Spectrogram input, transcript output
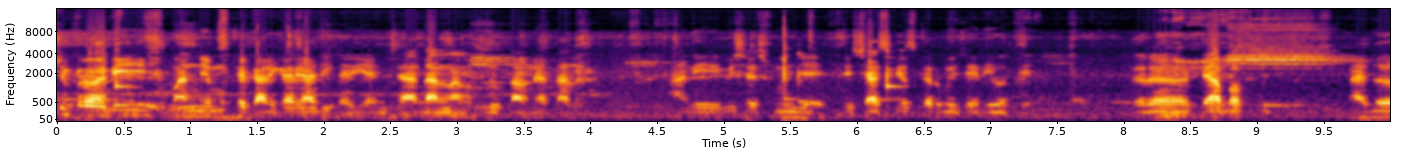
शुक्रवारी मान्य मुख्य कार्यकारी अधिकारी यांच्या दालनाला कुलूप लावण्यात आलं. आणि विशेष म्हणजे ते शासकीय कर्मचारी होते. तर त्या बाबतीत ॲज अ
